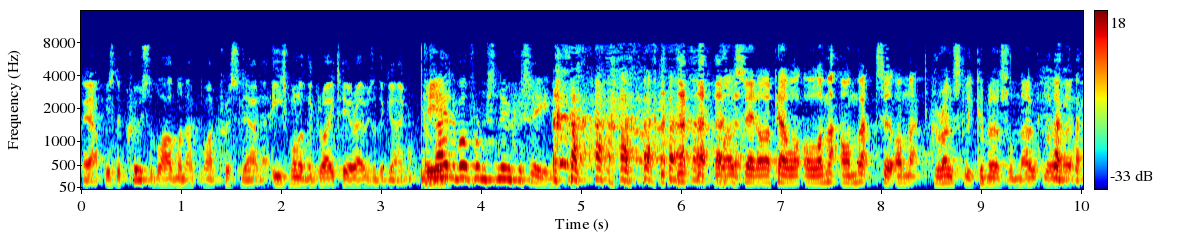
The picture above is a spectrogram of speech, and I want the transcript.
yeah. is the Crucible Almanac by Chris Downer. He's one of the great heroes of the game. Available from Snooker Scene. well said. Okay, well, on that, on that, uh, on that grossly commercial note, we'll, uh,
